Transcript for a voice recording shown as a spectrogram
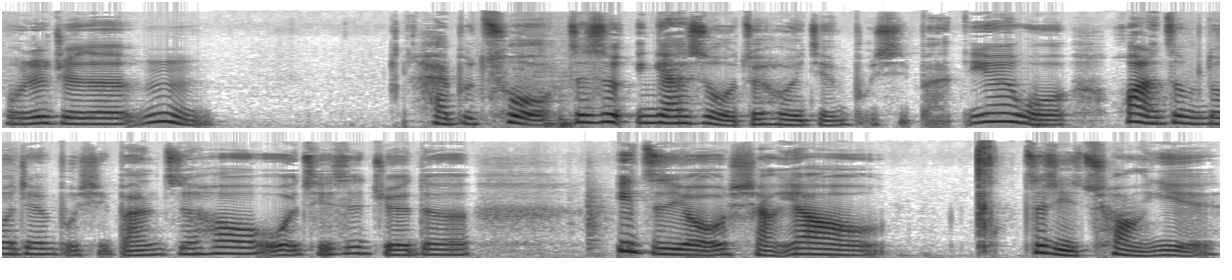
我就觉得，嗯，还不错。这是应该是我最后一间补习班，因为我换了这么多间补习班之后，我其实觉得一直有想要自己创业，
